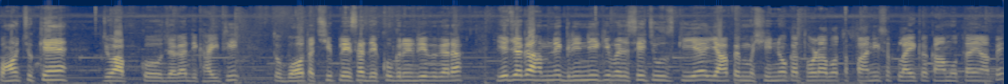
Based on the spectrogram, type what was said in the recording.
पहुँच चुके हैं जो आपको जगह दिखाई थी तो बहुत अच्छी प्लेस है, देखो ग्रीनरी वगैरह। ये जगह हमने ग्रीनरी की वजह से चूज़ की है। यहाँ पे मशीनों का थोड़ा बहुत पानी सप्लाई का काम होता है यहाँ पे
